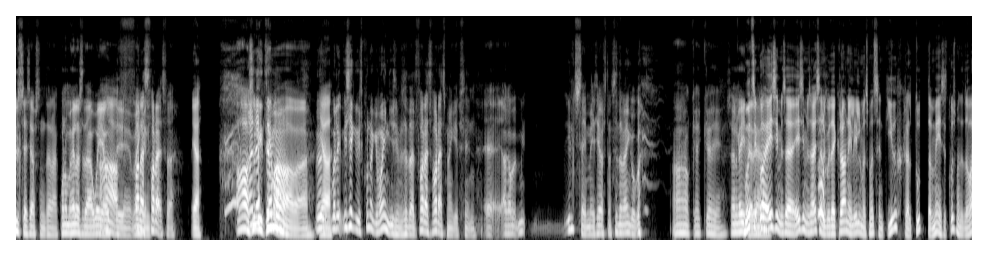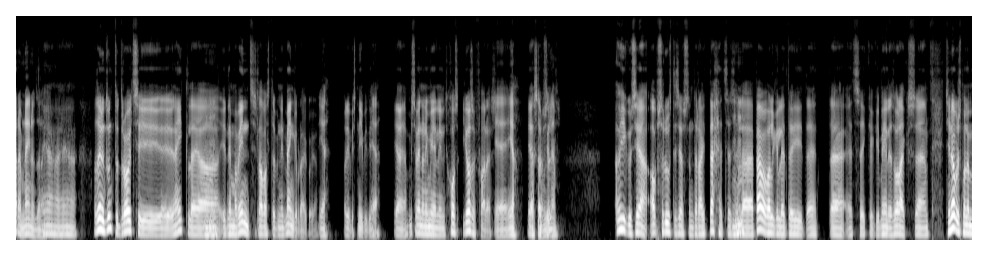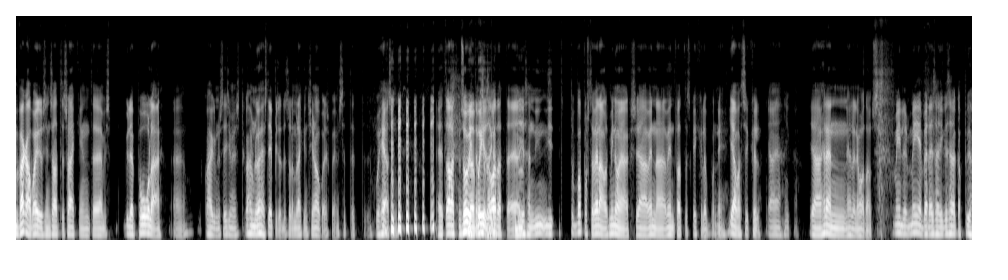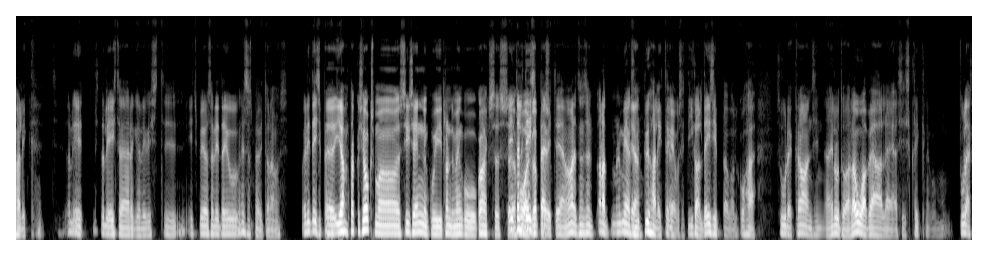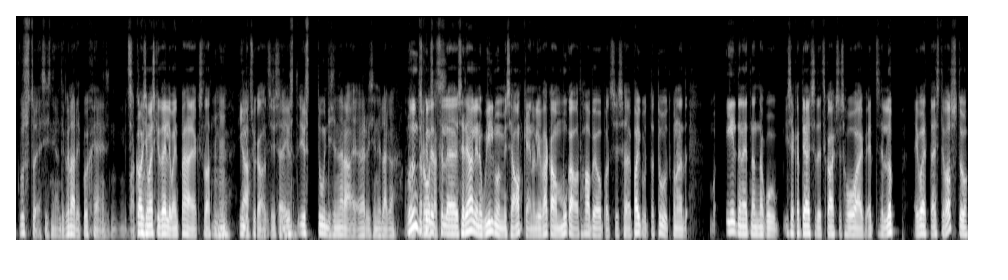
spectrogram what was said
üldse ei seostanud ära, kuna ma ei ole seda Way Out'i Fares mänginud. Fares või? aa, see oli jah tema. või? Jaa. oli- isegi vist kunagi mainisime seda, et Fares Fares mängib siin, aga mi- üldse me ei seostanud seda mänguga. aa, okei, okei, see on ma veider mõtlesin kohe esimese, esimese asjana, kui ta ekraanile ilmus, mõtlesin, et jõhkralt tuttav mees, et kus ma teda varem näinud olen. ja, ja, aga ta on ju tuntud Rootsi näitleja mm. -hmm. ja tema vend siis lavastab neid mänge praegu ju Jah. oli vist niipidi Jah. ja, ja mis see venna nimi oli nüüd, Joosep Fares? jah, jah, küll jah täpselt.. õigus jaa, absoluutselt seostanud ära, aitäh, et sa selle mm -hmm. päevavalgele tõid, et, et see ikkagi meeles oleks. Tšernobõlist me oleme väga palju siin saates rääkinud, vist üle poole kahekümnest esimesest, kahekümne ühest episoodist oleme rääkinud Tšernobõlist põhimõtteliselt, et kui hea see on. et alati me soovitame seda põhjusega. vaadata ja mm, -hmm. Mhm. ja see on nii, nii vapustav elamus minu jaoks ja venna, vend vaatas kõike lõpuni ja vaatasid küll. ja, jah, ikka. ja Helen, Helen ei vaadanud seda. meil, meie peres oli ka see väga pühalik. oli, mis ta oli Eesti aja järgi oli vist, HBO-s oli ta ju esmaspäeviti olemas. Oli teisipäeviti? jah, ta hakkas jooksma siis enne, kui Trondheimi mängu kaheksas ei, ta oli teisipäeviti jaa, ma mäletan, see on alati, meie jaoks oli pühalik tegevus, et igal teisipäeval kohe suur ekraan sinna elutoa laua peale ja siis kõik nagu tuled kustu ja siis niimoodi kõlarid põhja ja siis gaasimaskid välja panid pähe ja hakkasid vaatama mm. -hmm., hingad sügavalt siis. just, just, just tuunisin ära ja värvisin üle ka. mulle tundus küll, et selle seriaali nagu ilmumise aken oli väga mugavalt HBO poolt siis äh, paigutatud, kuna nad, ma eeldan, et nad nagu ise ka teadsid, et see kaheksas hooaeg, eriti see lõpp ei võeta hästi vastu,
